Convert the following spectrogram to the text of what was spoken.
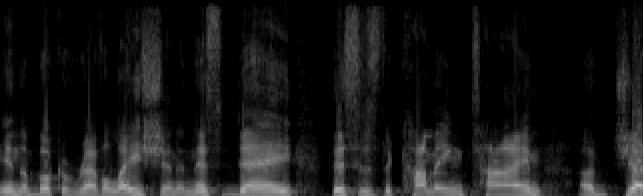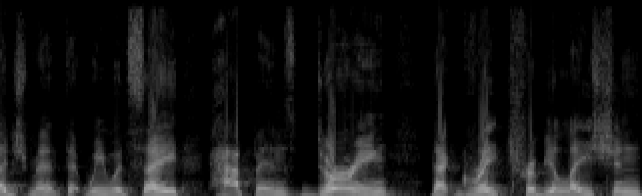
in the book of Revelation. And this day, this is the coming time of judgment that we would say happens during that great tribulation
